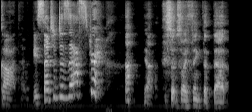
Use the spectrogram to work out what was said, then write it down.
God, that would be such a disaster. yeah. So, so I think that that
